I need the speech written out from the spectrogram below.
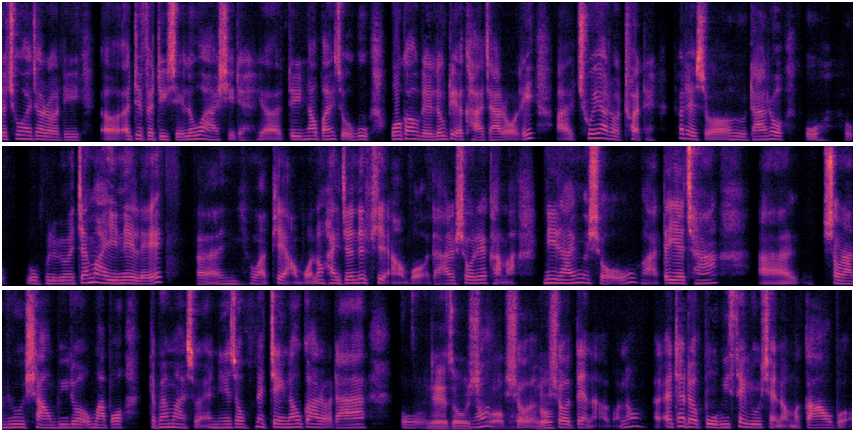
တချို့ကကြတော့ဒီ activity တွေလောက်ရရှိတယ်ဒီနောက်ပိုင်းဆိုအခု workout တွေလုပ်တဲ့အခါကျတော့လေအဲချွေးရတော့ထွက်တယ်ထွက်တယ်ဆိုတော့ဟိုဒါတော့ဟိုဟိုဘယ်လိုပြောမလဲကျန်းမာရေးနဲ့လည်း အဲဟိုဟာဖြစ်အောင်ပေါ့နော် hygienic ဖြစ်အောင်ပေါ့ဒါလျှော်တဲ့အခါမှာနေတိုင်းမလျှော်ဘူးဟာတရက်ချာအာလျှော်တာမျိုးရှောင်ပြီးတော့ဥမာပေါ့တပတ်မှဆိုရင်အနည်းဆုံးနှစ်ကြိမ်လောက်ကတော့ဒါဟိုအ ਨੇ ဆုံး short ပါလျှော်ပေါ့နော်လျှော်တင်တာပေါ့နော်အဲ့ထက်တော့ပို့ပြီးစိတ်လို့ရှင်တော့မကောင်းဘူးပေါ့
